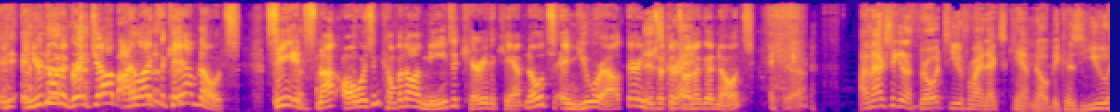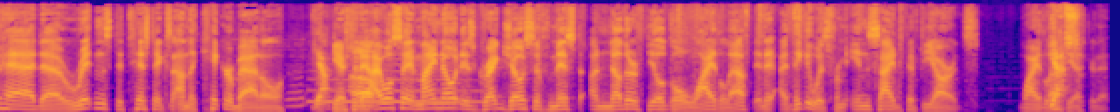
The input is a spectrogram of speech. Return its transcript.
And, and you're doing a great job. I like the camp notes. See, it's not always incumbent on me to carry the camp notes, and you were out there and you It's took a ton of good notes. Yeah. I'm actually going to throw it to you for my next camp note because you had uh, written statistics on the kicker battle Yeah. yesterday. Oh. I will say my note is Greg Joseph missed another field goal wide left, and it, I think it was from inside 50 yards wide left Yes. yesterday.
